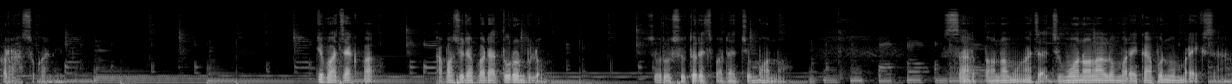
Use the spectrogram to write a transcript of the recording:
kerasukan itu. Coba cek pak, apa sudah pada turun belum? Suruh Sutris pada Jumono. Sartono mengajak Jumono lalu mereka pun memeriksa.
